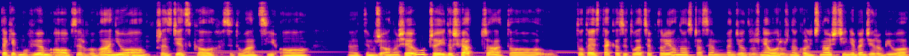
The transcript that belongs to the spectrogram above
tak jak mówiłem o obserwowaniu o, przez dziecko sytuacji, o e, tym, że ono się uczy i doświadcza, to to to jest taka sytuacja, w której ono z czasem będzie odróżniało różne okoliczności, nie będzie robiło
